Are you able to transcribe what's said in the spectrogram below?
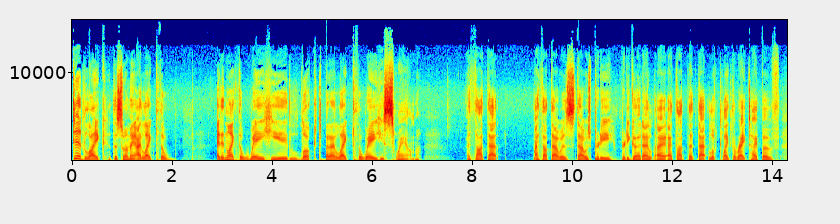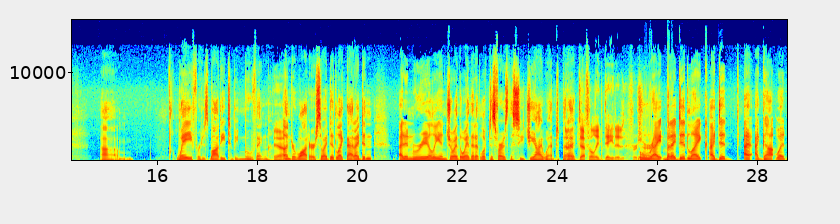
did like the swimming. I liked the I didn't like the way he looked, but I liked the way he swam. I thought that I thought that was that was pretty pretty good. I I, I thought that that looked like the right type of um, way for his body to be moving Yeah. underwater. So I did like that. I didn't I didn't really enjoy the way that it looked as far as the CGI went, but Uh, I definitely dated for sure. Right, but I did like I did I, I got what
